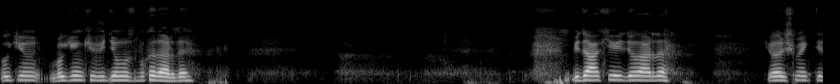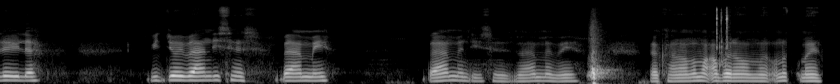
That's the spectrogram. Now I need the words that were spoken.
Bugün bugünkü videomuz bu kadardı. Bir dahaki videolarda görüşmek dileğiyle. Videoyu beğendiyseniz beğenmeyi, beğenmediyseniz beğenmemeyi ve kanalıma abone olmayı unutmayın.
